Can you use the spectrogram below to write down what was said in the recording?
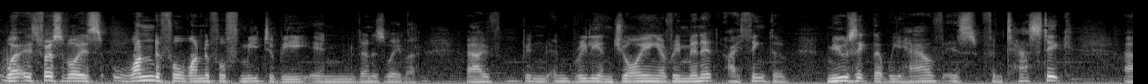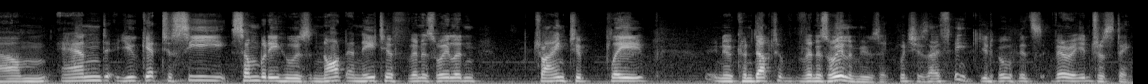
well. It's first of all, it's wonderful, wonderful for me to be in Venezuela. I've been really enjoying every minute. I think the music that we have is fantastic, um, and you get to see somebody who is not a native Venezuelan trying to play, you know, conduct Venezuelan music, which is, I think, you know, it's very interesting,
